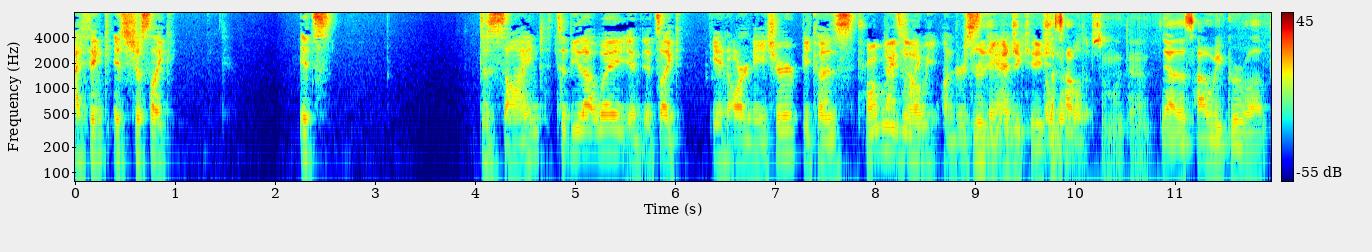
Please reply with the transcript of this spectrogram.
I think it's just like it's designed to be that way, and it's like in our nature because Probably that's the, how like, we through understand the education, That's how- world. something like that. Yeah, that's how we grew up.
